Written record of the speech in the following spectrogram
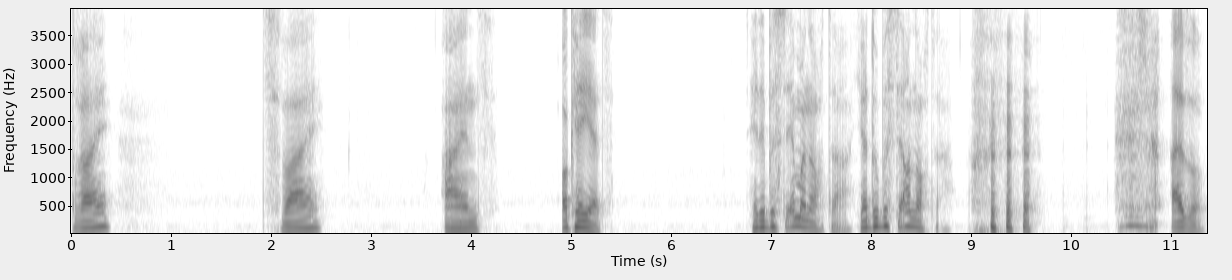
Drei, zwei, eins. Okay, jetzt. Hey, du bist immer noch da. Ja, du bist ja auch noch da. also,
